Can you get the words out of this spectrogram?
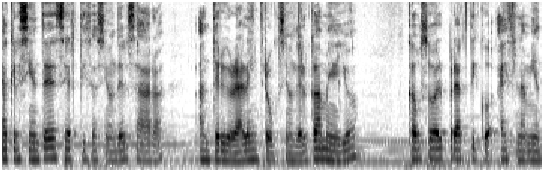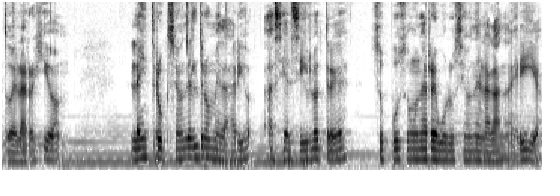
La creciente desertización del Sahara, anterior a la introducción del camello, causó el práctico aislamiento de la región. La introducción del dromedario hacia el siglo III supuso una revolución en la ganadería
